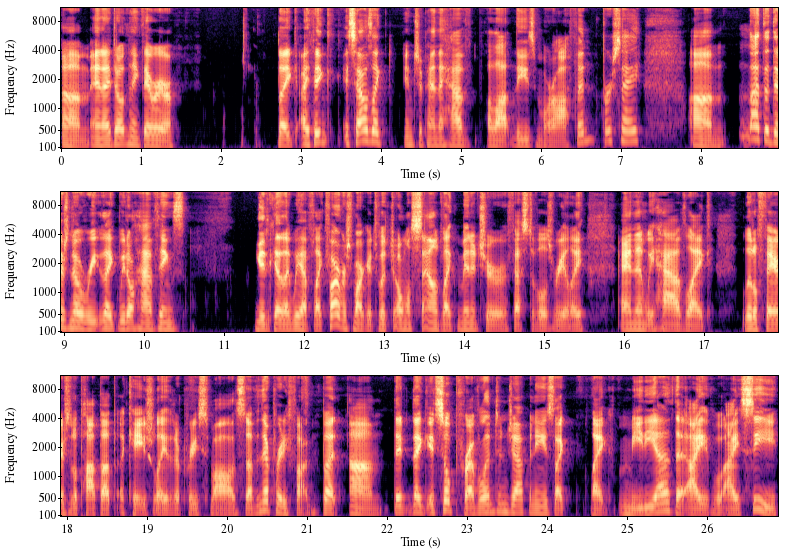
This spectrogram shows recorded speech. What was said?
Um and I don't think they were like I think it sounds like in Japan they have a lot of these more often per se. Um not that there's no re like we don't have things you know, like we have like farmers markets which almost sound like miniature festivals really. And then we have like little fairs that'll pop up occasionally that are pretty small and stuff and they're pretty fun. But um they like it's so prevalent in japanese like like media that i i see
